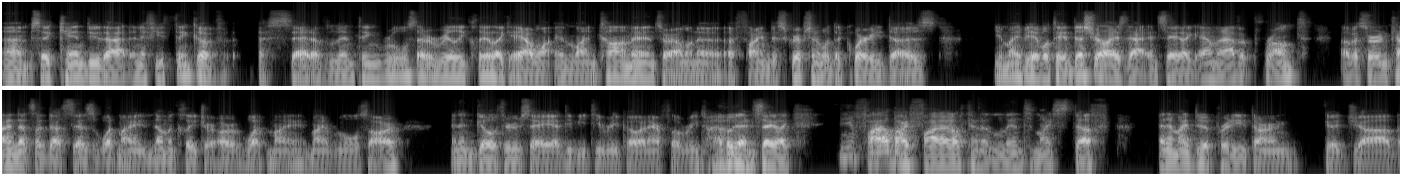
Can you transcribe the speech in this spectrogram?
Um, so it can do that. And if you think of a set of linting rules that are really clear, like, hey, I want inline comments or I want a, a fine description of what the query does, you might be able to industrialize that and say, like, hey, I'm gonna have a prompt of a certain kind that's like that says what my nomenclature or what my my rules are and then go through say a dbt repo an airflow repo and say like you know, file by file kind of lint my stuff. And it might do a pretty darn good job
